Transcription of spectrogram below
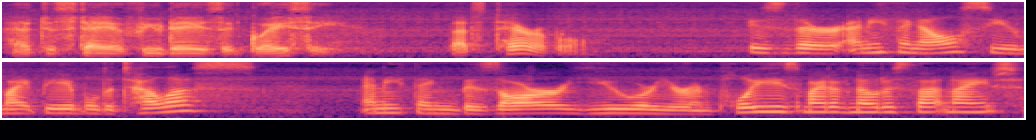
Had to stay a few days at Gracie. That's terrible. Is there anything else you might be able to tell us? Anything bizarre you or your employees might have noticed that night?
